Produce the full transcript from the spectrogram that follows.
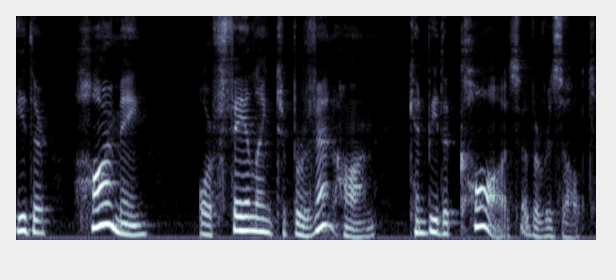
Either harming or failing to prevent harm can be the cause of a result.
